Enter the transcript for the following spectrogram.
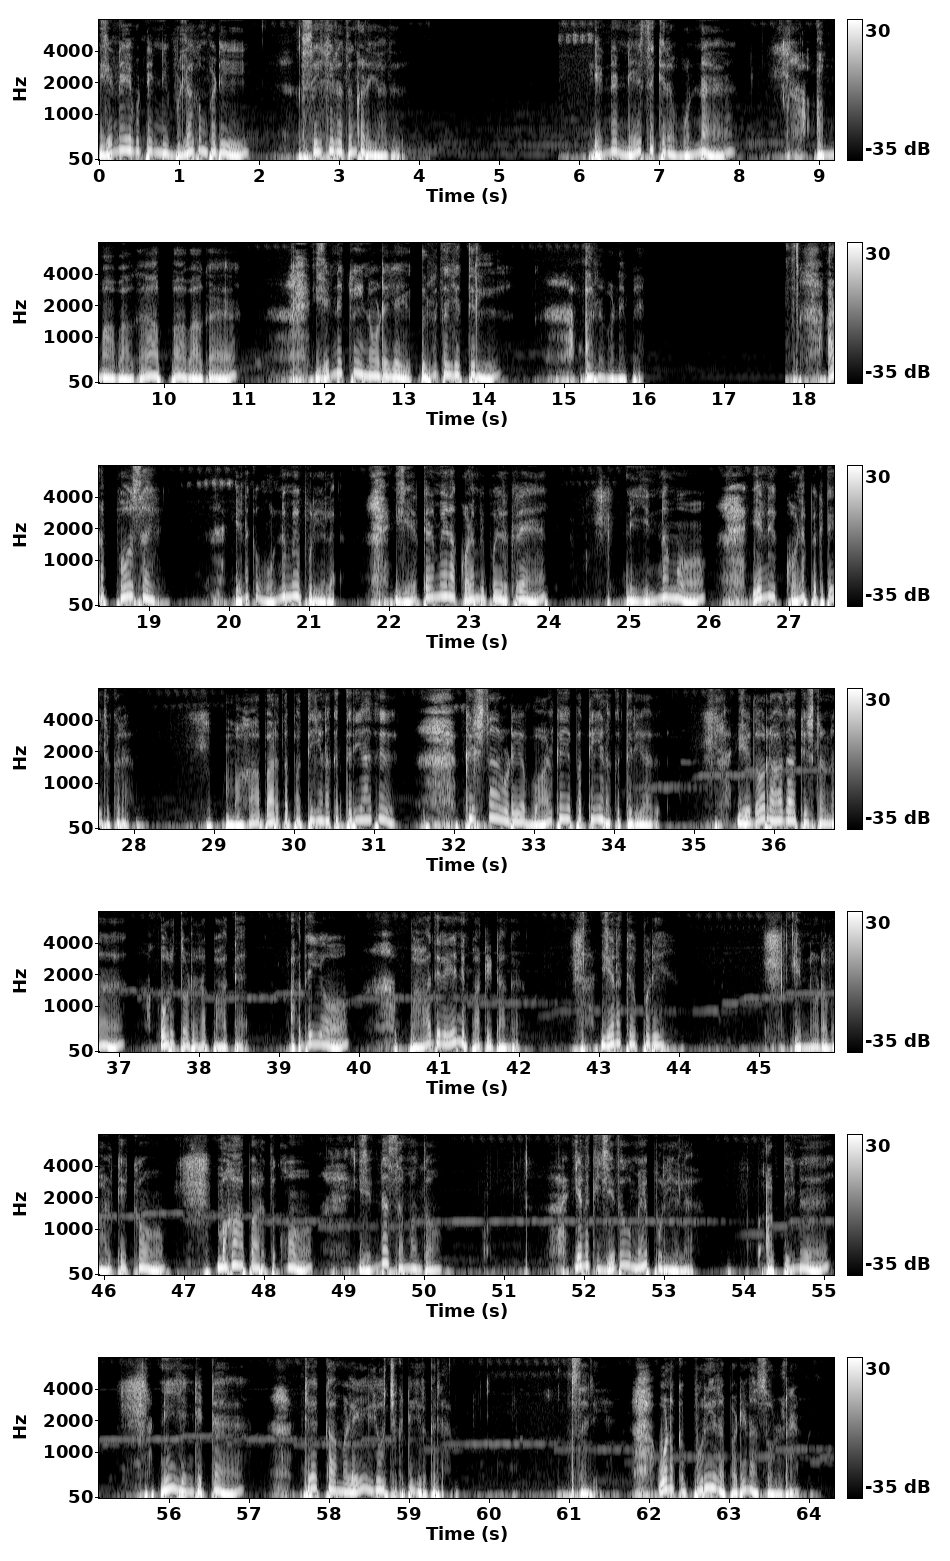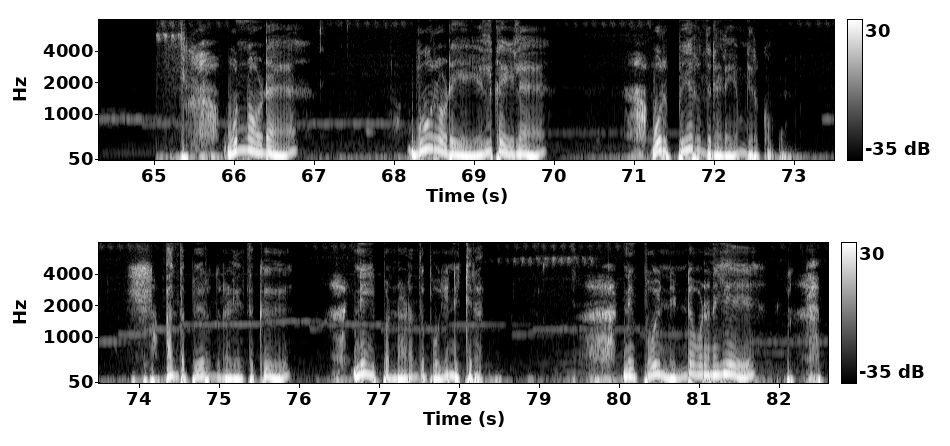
என்னையை விட்டு நீ விலகும்படி செய்கிறதும் கிடையாது. என்ன நேசிக்கிற உன்னை அம்மாவாக அப்பாவாக என்னைக்கும் என்னுடைய இருதயத்தில் அரவணைப்பேன். அட போசாய் எனக்கு ஒன்றுமே புரியலை. ஏற்கனவே நான் குழம்பி போயிருக்கிறேன். நீ இன்னமும் என்னை குழப்பிக்கிட்டே இருக்கிற. மகாபாரத்தை பற்றி எனக்கு தெரியாது. கிருஷ்ணருடைய வாழ்க்கையை பற்றி எனக்கு தெரியாது. ஏதோ ராதா கிருஷ்ணன்னு ஒரு தொடரை பார்த்தேன். அதையும் பாதியிலேயே நிப்பாட்டிட்டாங்க. எனக்கு எப்படி? என்னோட வாழ்க்கைக்கும் மகாபாரத்துக்கும் என்ன சம்பந்தம்? எனக்கு எதுவுமே புரியலை. அப்படின்னு நீ என்கிட்ட கேட்காமலே யோசிச்சுக்கிட்டு இருக்கிற. சரி உனக்கு புரியிறபடி நான் சொல்கிறேன் உன்னோட ஊரோடைய எல்கையில் ஒரு பேருந்து நிலையம் இருக்கும். அந்த பேருந்து நிலையத்துக்கு நீ இப்போ நடந்து போய் நிற்கிற நீ போய் நின்ற உடனேயே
